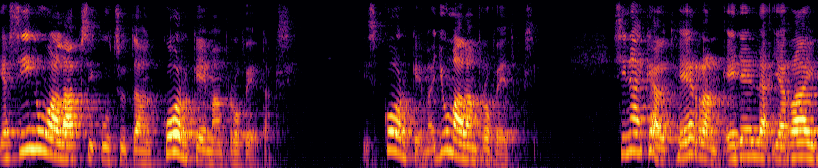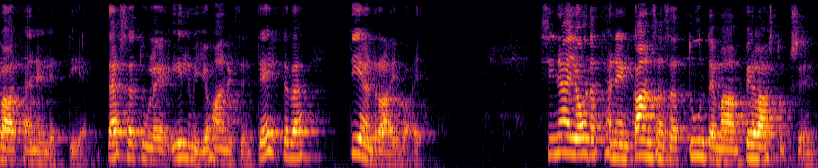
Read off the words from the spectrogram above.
Ja sinua lapsi kutsutaan korkeimman profeetaksi. Siis korkeimman, Jumalan profeetaksi. Sinä käyt Herran edellä ja raivaat hänelle tien. Tässä tulee ilmi Johanneksen tehtävä, tien raivaaja. Sinä johdat hänen kansansa tuntemaan pelastuksen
